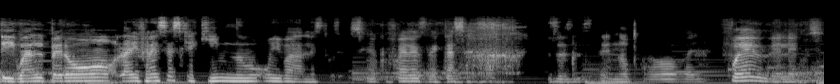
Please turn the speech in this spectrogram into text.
Igual, pero la diferencia es que aquí no iba al estudio, sino que fue desde casa. Entonces, este, no fue de lejos.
